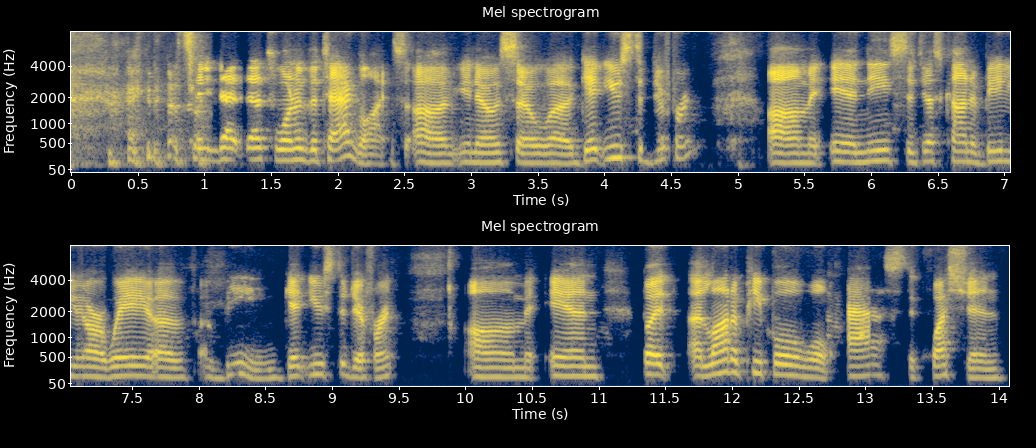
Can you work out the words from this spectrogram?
right. That's right. That, that's one of the taglines. Uh, you know, so uh, get used to different. Um, it needs to just kind of be our way of, of being. Get used to different. Um, and but a lot of people will ask the question,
